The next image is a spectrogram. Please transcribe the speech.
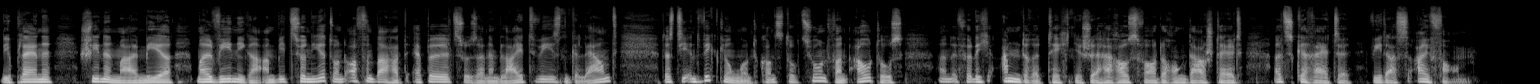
Die Pläne schienen mal mehr, mal weniger ambitioniert, und offenbar hat Apple zu seinem Leidwesen gelernt, dass die Entwicklung und Konstruktion von Autos eine völlig andere technische Herausforderung darstellt als Geräte wie das iPhone.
